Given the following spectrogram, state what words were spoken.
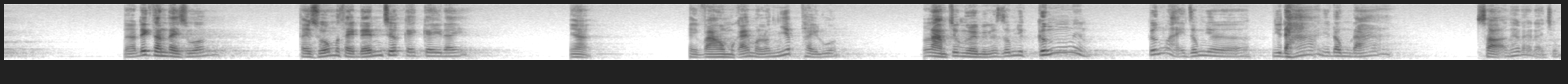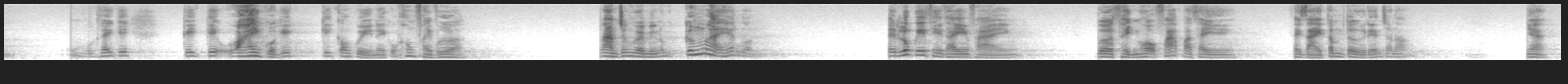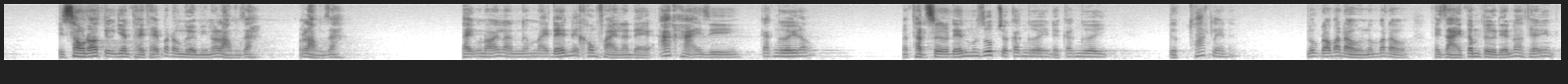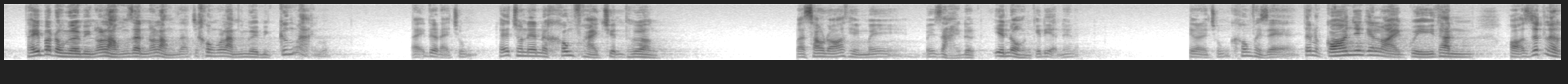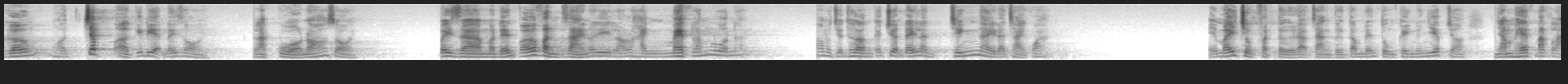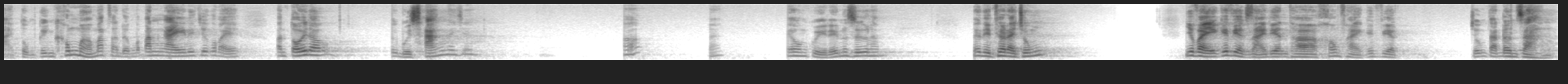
Đích thân thầy xuống. Thầy xuống mà thầy đến trước cái cây đấy. Nha. Thầy vào một cái mà nó nhiếp thầy luôn. Nó làm cho người mình nó giống như cứng lên cứng lại giống như như đá, như đông đá. Sợ thế đấy, đại chúng. Thấy cái cái cái oai của cái cái con quỷ này cũng không phải vừa. Làm cho người mình nó cứng lại hết luôn. Thế lúc ấy thì thầy phải vừa thỉnh hộ pháp và thầy thầy giải tâm từ đến cho nó. Nha. Thì sau đó tự nhiên thầy thấy bắt đầu người mình nó lỏng ra, nó lỏng ra. Thầy cũng nói là hôm nay đến đấy không phải là để ác hại gì các ngươi đâu thật sự đến muốn giúp cho các ngươi để các ngươi được thoát lên đấy. Lúc đó bắt đầu nó bắt đầu thầy giải tâm từ đến là thế thấy bắt đầu người mình nó lỏng dần nó lỏng ra chứ không nó làm người mình cứng lại luôn. Đấy thưa đại chúng. Thế cho nên là không phải chuyện thường. Và sau đó thì mới mới giải được yên ổn cái điện đấy, đấy. Thế đại chúng không phải dễ. Tức là có những cái loài quỷ thần họ rất là gớm họ chấp ở cái điện đấy rồi là của nó rồi. Bây giờ mà đến vớ vẩn giải nó đi nó hành mệt lắm luôn đó không phải chuyện thường, cái chuyện đấy là chính thầy đã trải qua. Mấy chục phật tử đạo tràng từ tâm đến tụng kinh nó nhiếp cho, nhắm hết mắt lại, tụng kinh không mở mắt ra được, mà ban ngày đấy chứ có phải ban tối đâu. Buổi sáng đấy chứ. Cái con quỷ đấy nó dữ lắm. Thế thì thưa đại chúng, như vậy cái việc giải điện thờ không phải cái việc chúng ta đơn giản.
